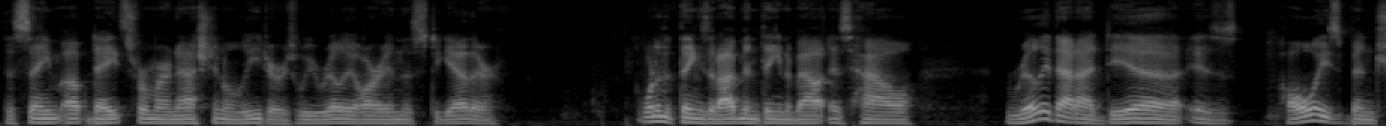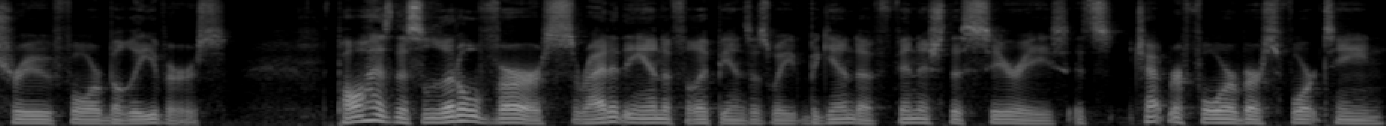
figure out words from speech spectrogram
the same updates from our national leaders. We really are in this together. One of the things that I've been thinking about is how really that idea has always been true for believers. Paul has this little verse right at the end of Philippians as we begin to finish this series. It's chapter 4, verse 14.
